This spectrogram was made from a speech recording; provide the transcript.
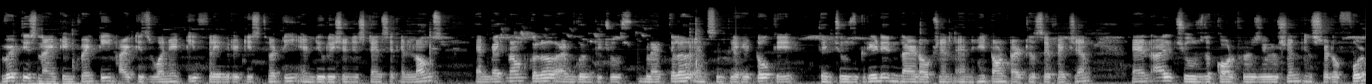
width is 1920 height is 180 frame rate is 30 and duration is 10 second longs and background color i'm going to choose black color and simply hit ok. Then choose gradient guide option and hit on title safe action and i'll choose the quad resolution instead of full.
